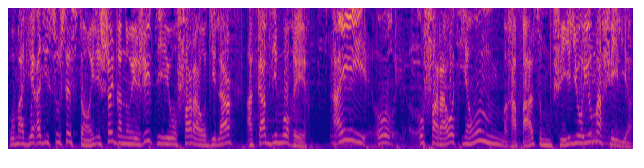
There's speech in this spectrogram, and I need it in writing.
uma guerra de sucessão. Ele chega no Egito e o faraó de lá acaba de morrer. Aí o, o faraó tinha um rapaz, um filho e uma filha.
